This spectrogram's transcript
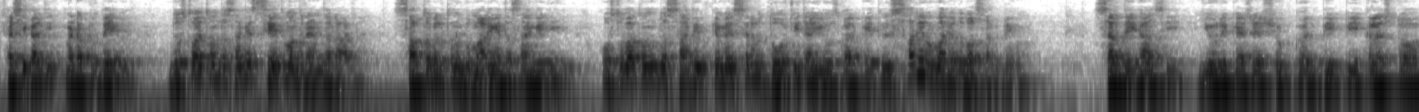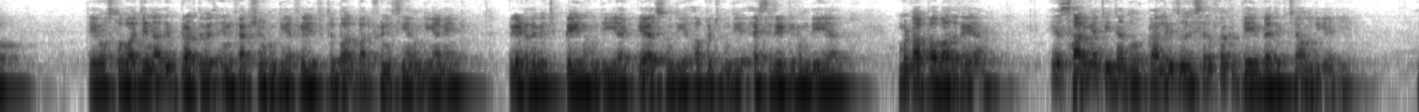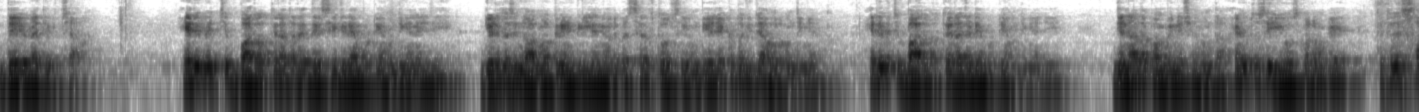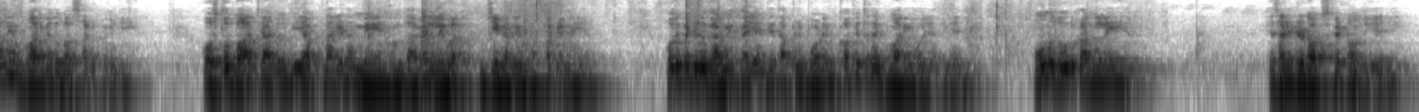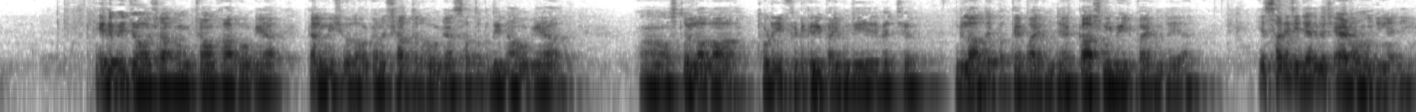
ਸਤਿ ਸ਼੍ਰੀ ਅਕਾਲ ਜੀ, ਮੈਂ ਡਾਕਟਰ ਦੇਵ। ਦੋਸਤੋ, ਅੱਜ ਤੁਹਾਨੂੰ ਦੱਸਾਂਗੇ ਸਿਹਤਮੰਦ ਰਹਿਣ ਦਾ ਰਾਜ। ਸਭ ਤੋਂ ਪਹਿਲਾਂ ਤੁਹਾਨੂੰ ਬਿਮਾਰੀਆਂ ਦੱਸਾਂਗੇ ਜੀ। ਉਸ ਤੋਂ ਬਾਅਦ ਤੁਹਾਨੂੰ ਦੱਸਾਂਗੇ ਕਿਵੇਂ ਸਿਰਫ ਦੋ ਚੀਜ਼ਾਂ ਯੂਜ਼ ਕਰਕੇ ਤੁਸੀਂ ਸਾਰੀਆਂ ਬਿਮਾਰੀਆਂ ਤੋਂ ਬਚ ਸਕਦੇ ਹੋ। ਸਰਦੀ ਖਾਂਸੀ, uric acid, sugar BP cholesterol ਤੇ ਉਸ ਤੋਂ ਬਾਅਦ ਜਿਨ੍ਹਾਂ ਦੇ ਬਲੱਡ ਦੇ ਵਿੱਚ ਇਨਫੈਕਸ਼ਨ ਹੁੰਦੀ ਹੈ ਫੇਸ ਉੱਤੇ ਬਾਰ-ਬਾਰ ਫਿਣਸੀਆਂ ਹੁੰਦੀਆਂ ਨੇ, ਪੇਟ ਦੇ ਵਿੱਚ ਪੇਨ ਹੁੰਦੀ ਹੈ ਗੈਸ ਹੁੰਦੀ ਹੈ, ਅਪਚ ਹੁੰਦੀ ਹੈ ਐਸਿਡਿਟੀ ਹੁੰਦੀ ਹੈ, ਮੋਟਾਪਾ ਵੱਧ ਰਿਹਾ। ਇਹ ਸਾਰੀਆਂ ਚੀਜ਼ਾਂ ਦੂਰ ਕਰਨ ਲਈ ਤੁਸੀਂ ਸਿਰਫ ਇੱਕ ਦੇਵ ਵੈਦਿਕ ਚਾਹ ਹੁੰਦੀ ਹੈ ਜੀ। ਦੇਵ ਵੈਦਿਕ ਚਾਹ। ਇਹਦੇ ਵਿੱਚ 12 ਤੋਂ 13 ਤਰ੍ਹਾਂ ਦੇ ਦੇਸੀ ਜੜੀਆਂ ਬੂਟੀਆਂ ਹੁੰਦੀਆਂ ਨੇ ਜੀ। ਜਿਹੜੇ ਤੁਸੀਂ ਨਾਰਮਲ ਗ੍ਰੀਨ ਟੀ ਲੈਂਦੇ ਹੋ, ਉਹਦੇ ਵਿੱਚ ਸਿਰਫ ਤੁਲਸੀ ਹੁੰਦੀ ਹੈ ਜੇ ਇੱਕ ਦੋ ਚੀਜ਼ਾਂ ਹੋਰ ਹੁੰਦੀਆਂ। ਇਹਦੇ ਵਿੱਚ 12 ਤੋਂ 13 ਜੜੀਆਂ ਬੂਟੀਆਂ ਹੁੰਦੀਆਂ ਜੀ। ਜਿਨ੍ਹਾਂ ਦਾ ਕੰਬੀਨੇਸ਼ਨ ਹੁੰਦਾ, ਇਹਨੂੰ ਤੁਸੀਂ ਯੂਜ਼ ਕਰੋਗੇ ਤੇ ਤੁਸੀਂ ਸਾਰੀਆਂ ਬਿਮਾਰੀਆਂ ਤੋਂ ਬਚ ਸਕਦੇ ਹੋ ਜੀ। ਉਸ ਤੋਂ ਬਾਅਦ ਚ ਆ ਜਾਓ ਜੀ, ਆਪਣਾ ਜਿਹੜਾ ਮੇਨ ਹੁੰਦਾ ਹੈਗਾ ਲਿਵਰ ਜਿਗਰ ਜਿਹਨੂੰ ਆਪਾਂ ਕਹਿੰਦੇ ਆ। ਉਹਦੇ ਵਿੱਚ ਜਦੋਂ ਗਰਮੀ ਪੈ ਜਾਂਦੀ ਹੈ ਤਾਂ ਆਪਣੀ ਬੋਡੀ ਨੂੰ ਕਾਫੀ ਤਰ੍ਹਾਂ ਦੀ ਬਿਮਾਰੀਆਂ ਹੋ ਜਾਂਦੀਆਂ ਜੀ। ਉਹਨੂੰ ਦੂਰ ਕਰਨ ਲਈ ਇਹ ਸਾਡੀ ਡਿਟੌਕਸ ਕਿੱਟ ਆਉਂਦੀ ਹੈ ਜੀ। ਇਹਦੇ ਵਿੱਚ ਜੌਸ਼ ਚੌਂਖਾਰ ਹੋ ਗਿਆ ਕਲਮੀ ਸ਼ੋਰ ਹੋ ਗਿਆ ਨਸ਼ਾਦਰ ਹੋ ਗਿਆ ਸਤਪਦੀਨਾ ਹੋ ਗਿਆ ਉਸ ਤੋਂ ਇਲਾਵਾ ਥੋੜੀ ਜਿਹੀ ਫਿਟਕਰੀ ਪਾਈ ਹੁੰਦੀ ਹੈ, ਇਹਦੇ ਵਿੱਚ ਗੁਲਾਬ ਦੇ ਪੱਤੇ ਪਾਏ ਹੁੰਦੇ ਆ, ਕਾਸ਼ਨੀ ਬੀਜ ਪਾਏ ਹੁੰਦੇ ਆ। ਇਹ ਸਾਰੀਆਂ ਚੀਜ਼ਾਂ ਦੇ ਵਿੱਚ ਐਡ ਆਨ ਹੁੰਦੀਆਂ ਜੀ।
